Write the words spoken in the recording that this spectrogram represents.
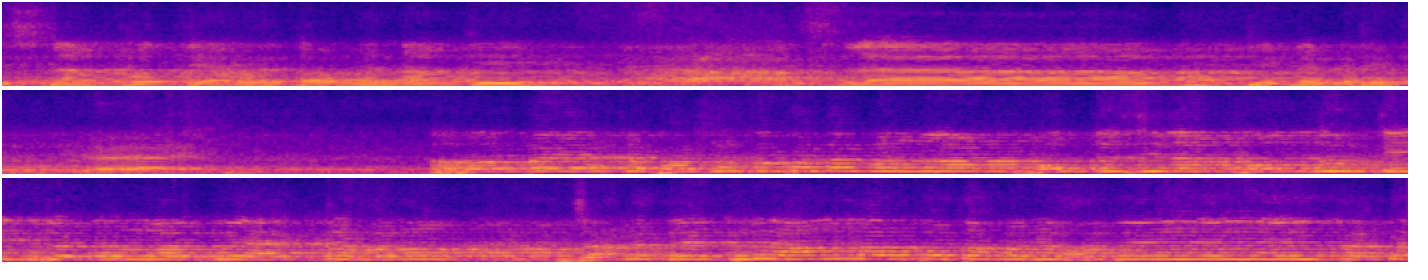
ইসলাম পন্থী আমাদের ধর্মের নাম কি? ইসলাম। ঠিক না ঠিক ভাই, একটা কথা বললাম, বলতেছিলাম বন্ধুর তিনটা লাগবে, একটা কথা মনে হবে, তাকে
